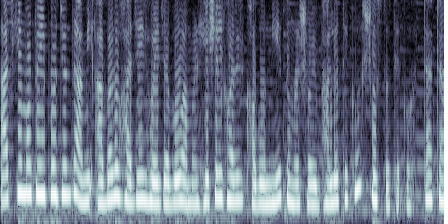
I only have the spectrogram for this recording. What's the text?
আজকের মতো এই পর্যন্ত আমি আবারও হাজির হয়ে যাব আমার হেসেল ঘরের খবর নিয়ে। তোমরা সবাই ভালো থেকো, সুস্থ থেকো। টাটা।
